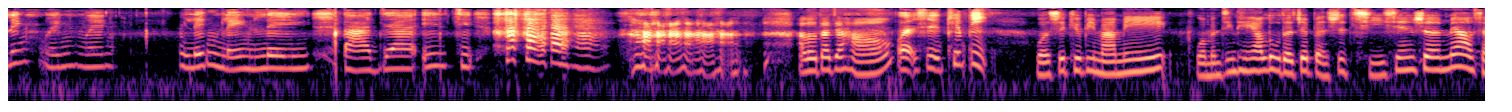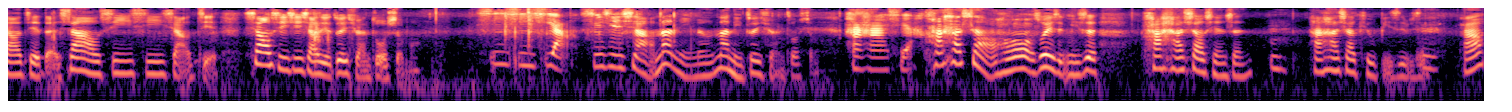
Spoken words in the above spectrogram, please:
铃铃铃，铃铃铃，大家一起哈哈哈哈！哈哈哈哈哈！Hello，大家好，我是 Q B，我是 Q B 妈咪。我们今天要录的这本是齐先生妙小姐的笑嘻嘻小姐。笑嘻嘻小姐最喜欢做什么？嘻嘻笑，嘻嘻笑。那你呢？那你最喜欢做什么？哈哈笑，哈哈笑。哦，所以你是哈哈笑先生。嗯，哈哈笑 Q B 是不是？嗯好，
